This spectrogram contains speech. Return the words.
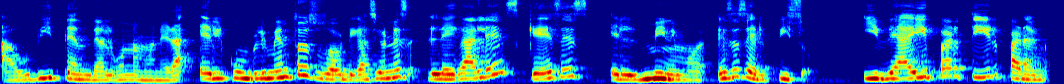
auditen de alguna manera el cumplimiento de sus obligaciones legales, que ese es el mínimo, ese es el piso. Y de ahí partir para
